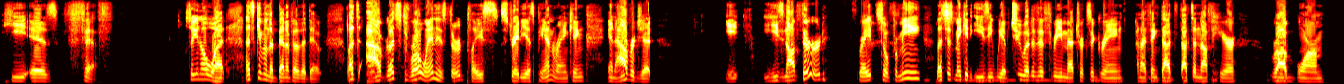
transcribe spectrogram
he is fifth. So you know what? Let's give him the benefit of the doubt. Let's av- let's throw in his third place straight ESPN ranking and average it. He, he's not third, right? So for me, let's just make it easy. We have two out of the three metrics agreeing, and I think that's that's enough here. Rob Worm,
